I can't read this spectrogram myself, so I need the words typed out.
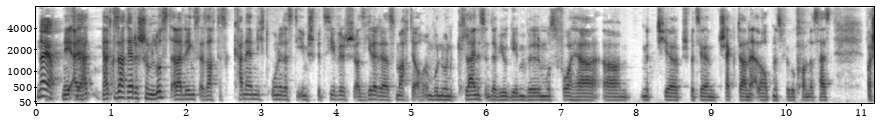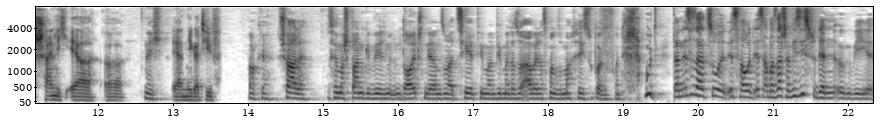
Naja. Nee, er hat, er hat gesagt, er hätte schon Lust, allerdings, er sagt, das kann er nicht, ohne dass die ihm spezifisch, also jeder, der das macht, der auch irgendwo nur ein kleines Interview geben will, muss vorher ähm, mit hier speziellem Check da eine Erlaubnis für bekommen. Das heißt, wahrscheinlich eher, äh, nicht. eher negativ. Okay, schade. Das wäre mal spannend gewesen mit einem Deutschen, der dann so erzählt, wie man, wie man da so arbeitet, was man so macht, hätte ich super gefunden. Gut, dann ist es halt so, ist how it is. Aber Sascha, wie siehst du denn irgendwie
